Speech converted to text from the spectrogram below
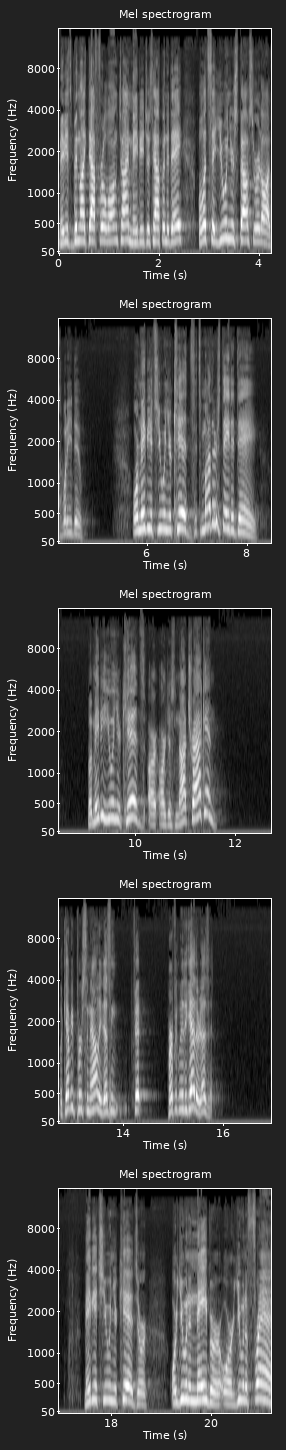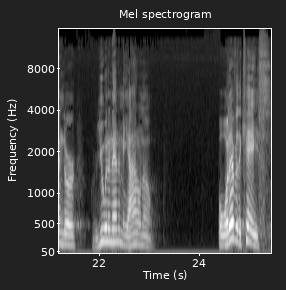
Maybe it's been like that for a long time. Maybe it just happened today. But let's say you and your spouse are at odds. What do you do? Or maybe it's you and your kids. It's Mother's Day today. But maybe you and your kids are, are just not tracking. Look, every personality doesn't fit perfectly together, does it? Maybe it's you and your kids, or or you and a neighbor, or you and a friend, or you and an enemy. I don't know. But whatever the case,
